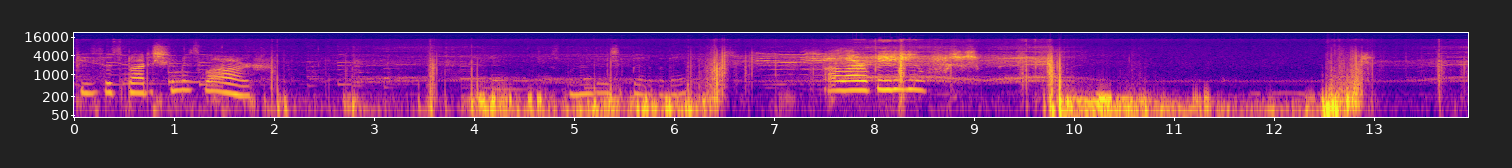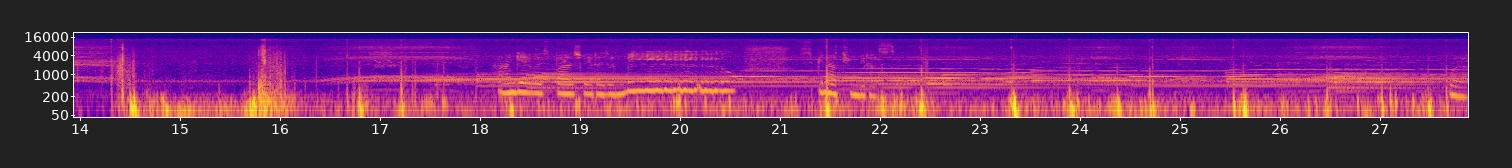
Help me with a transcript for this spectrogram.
Pizza siparişimiz var. Bu ne değişik bir araba be. Alarm. Vereceğim. Biu. Spin atayım biraz. Bura.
